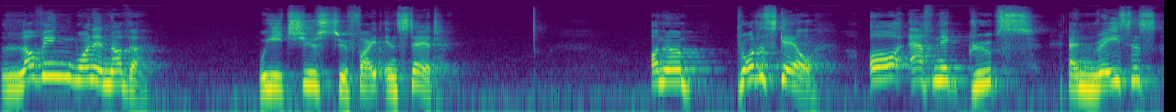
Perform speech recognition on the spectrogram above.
loving one another, we choose to fight instead. On a broader scale, all ethnic groups and races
